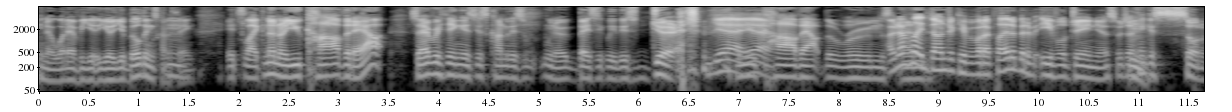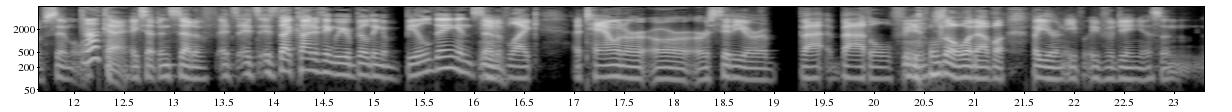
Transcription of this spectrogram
you know whatever your your, your buildings Mm. kind of thing, it's like no no you carve it out. So everything is just kind of this you know basically this dirt. Yeah, and yeah. You carve out the rooms. I've never and- played Dungeon Keeper, but I played a bit of Evil Genius, which I think is sort of similar. Okay. Except instead of it's it's it's that kind of thing where you're building a building instead of like a town or or, or a city or a ba- battlefield or whatever. But you're an evil evil genius, and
